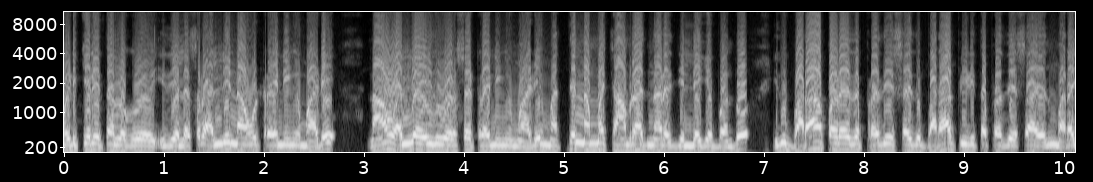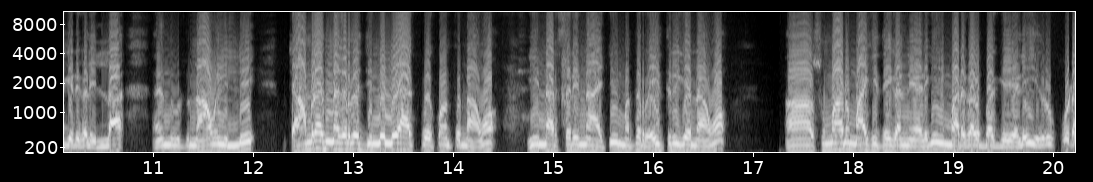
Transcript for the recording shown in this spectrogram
ಮಡಿಕೇರಿ ತಾಲೂಕು ಇದೆಯಲ್ಲ ಸರ್ ಅಲ್ಲಿ ನಾವು ಟ್ರೈನಿಂಗ್ ಮಾಡಿ, ನಾವು ಅಲ್ಲಿ ಐದು ವರ್ಷ ಟ್ರೈನಿಂಗ್ ಮಾಡಿ, ಮತ್ತೆ ನಮ್ಮ ಚಾಮರಾಜನಗರ ಜಿಲ್ಲೆಗೆ ಬಂದು ಇದು ಬರ ಪಡೆದ ಪ್ರದೇಶ, ಇದು ಬರ ಪೀಡಿತ ಪ್ರದೇಶ ಏನು ಮರಗಿಡಗಳಿಲ್ಲ ಅಂದ್ಬಿಟ್ಟು ನಾವು ಇಲ್ಲಿ ಚಾಮರಾಜನಗರದ ಜಿಲ್ಲೆಯಲ್ಲೇ ಹಾಕ್ಬೇಕು ಅಂತ ನಾವು ಈ ನರ್ಸರಿನ ಹಾಕಿ ಮತ್ತೆ ರೈತರಿಗೆ ನಾವು ಸುಮಾರು ಮಾಹಿತಿಗಳನ್ನ ಹೇಳಿ, ಈ ಮರಗಳ ಬಗ್ಗೆ ಹೇಳಿ, ಇದ್ರು ಕೂಡ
